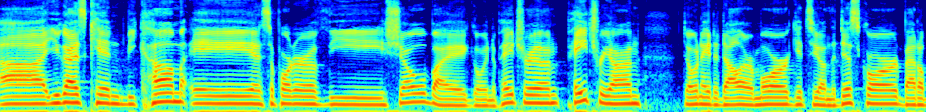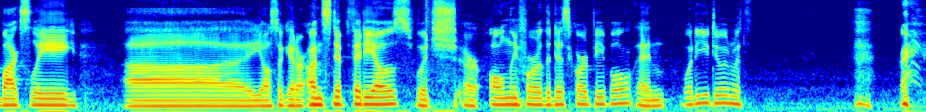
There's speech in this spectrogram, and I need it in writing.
Uh, you guys can become a supporter of the show by going to Patreon. Patreon, donate a dollar or more gets you on the Discord, Battlebox League. Uh, you also get our unsnipped videos, which are only for the Discord people. And what are you doing with?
